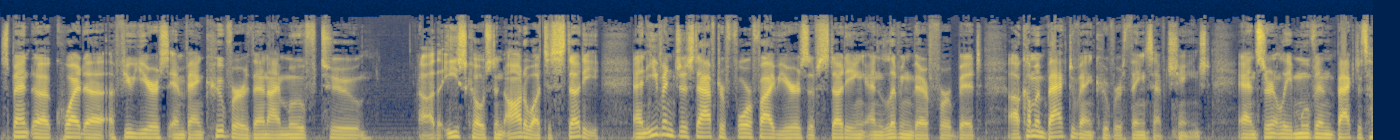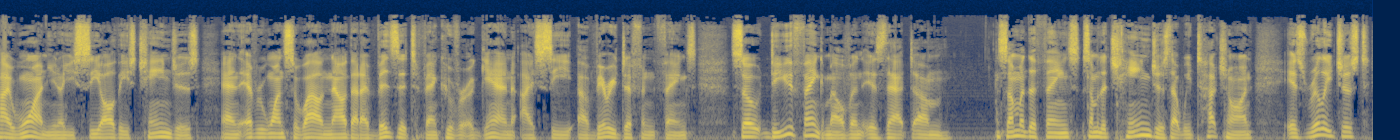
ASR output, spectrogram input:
spent uh, quite a, a few years in Vancouver. Then I moved to uh, the East Coast in Ottawa to study. And even just after four or five years of studying and living there for a bit, uh, coming back to Vancouver, things have changed. And certainly moving back to Taiwan, you know, you see all these changes. And every once in a while, now that I visit Vancouver again, I see uh, very different things. So, do you think, Melvin, is that. Um, some of the things, some of the changes that we touch on is really just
